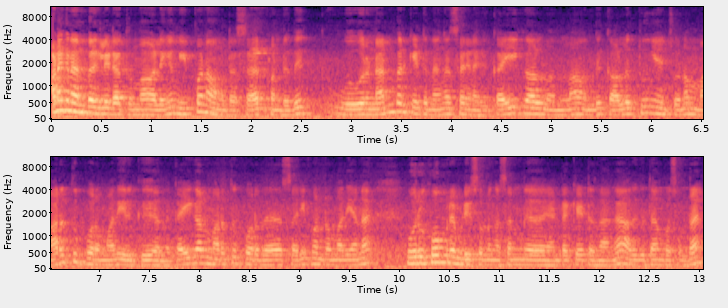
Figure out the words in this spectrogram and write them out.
வணக்க நண்பர்களே டாக்டர் மகாலிங்கம் இப்போ நான் உங்கள்கிட்ட ஷேர் பண்ணுறது ஒரு நண்பர் கேட்டிருந்தாங்க சார் எனக்கு கை கால் வந்துலாம் வந்து காலைல தூங்கி சொன்னால் மரத்து போகிற மாதிரி இருக்குது அந்த கை கால் மரத்து போகிறத சரி பண்ணுற மாதிரியான ஒரு ஹோம் ரெமெடி சொல்லுங்கள் சார் என்கிட்ட கேட்டிருந்தாங்க. அதுக்கு தான் இப்போ சொல்கிறேன்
